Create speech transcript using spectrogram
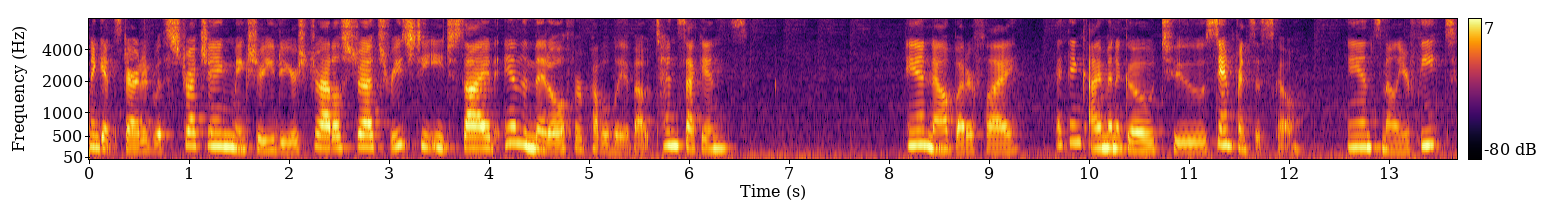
Gonna get started with stretching. Make sure you do your straddle stretch. Reach to each side and the middle for probably about 10 seconds. And now butterfly. I think I'm gonna go to San Francisco and smell your feet.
